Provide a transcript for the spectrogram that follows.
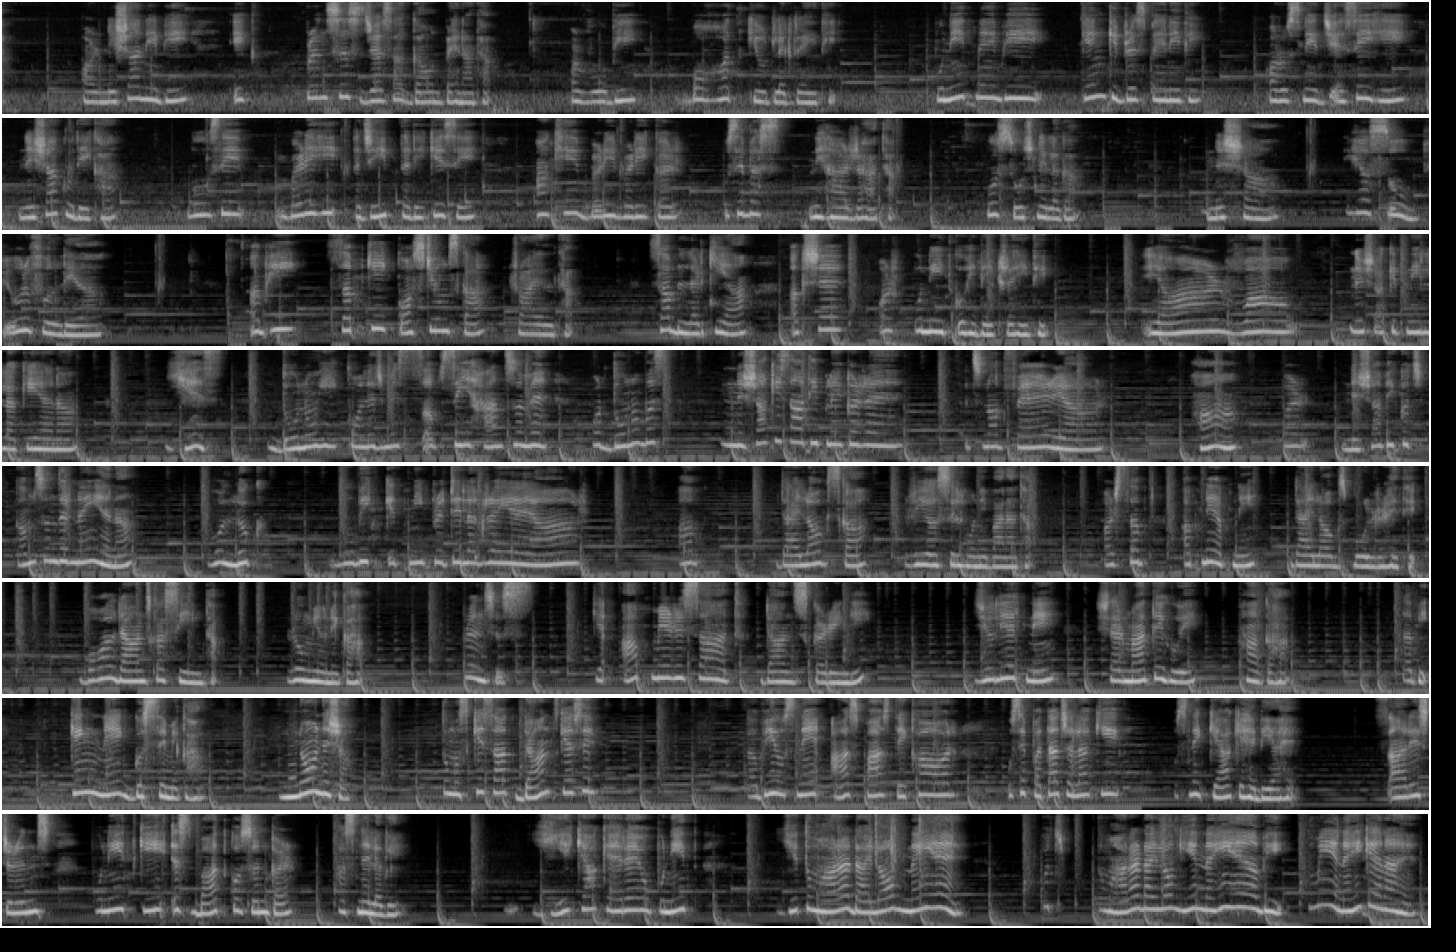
और निशा ने भी एक प्रिंसेस जैसा गाउन पहना था। और वो भी बहुत क्यूट लग रही थी। पुनीत ने भी किंग की ड्रेस पहनी थी। और उसने जैसे ही निशा को देखा, वो उसे बड़े ही अजीब तरीके से आँखें बड़ी बड़ी कर उसे बस निहार रहा था। वो सोचने लगा, Nisha are so beautiful dear अभी सबकी कॉस्ट्यूम्स का ट्रायल था। सब लड़कियाँ अक्षय और पुनीत को ही देख रही थी। यार वाह निशा कितनी लकी है ना। यस दोनों ही कॉलेज में सबसे हैंडसम है और दोनों बस निशा के साथ ही प्ले कर रहे हैं। इट्स नॉट फेयर यार। हाँ निशा भी कुछ कम सुंदर नहीं है ना? वो लुक वो भी कितनी प्रिटी लग रही है यार। अब डायलॉग्स का रिहर्सल होने वाला था और सब अपने अपने डायलॉग्स बोल रहे थे। बॉल डांस का सीन था, रोमियो ने कहा। प्रिंसेस क्या आप मेरे साथ डांस करेंगी? जूलियट ने शर्माते हुए हाँ कहा। तभी किंग ने गुस्से में कहा, नो निशा, तुम उसके साथ डांस कैसे? तभी उसने आसपास देखा और उसे पता चला कि उसने क्या कह दिया है। सारे स्टूडेंट्स पुनीत की इस बात को सुनकर हंसने लगे। ये क्या कह रहे हो पुनीत? ये तुम्हारा डायलॉग नहीं है। कुछ तुम्हारा डायलॉग ये नहीं है अभी। तुम्हें ये नहीं कहना है?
